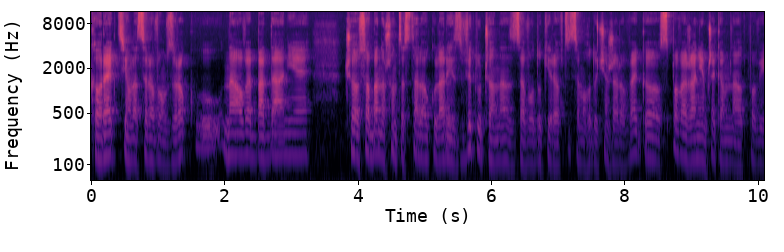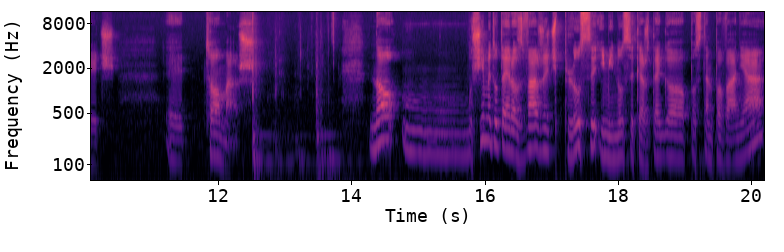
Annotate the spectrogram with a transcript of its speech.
korekcję laserową wzroku na owe badanie? Czy osoba nosząca stale okulary jest wykluczona z zawodu kierowcy samochodu ciężarowego? Z poważaniem czekam na odpowiedź Tomasz. No, mm, musimy tutaj rozważyć plusy i minusy każdego postępowania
